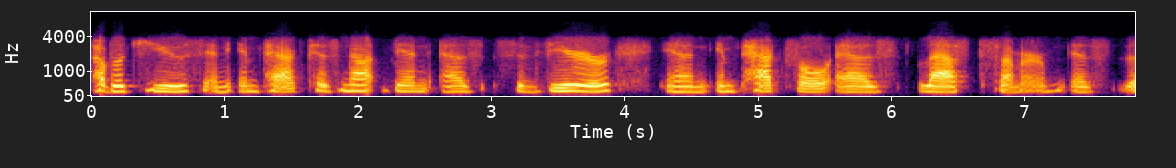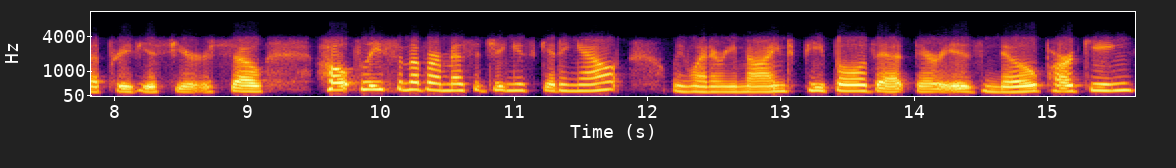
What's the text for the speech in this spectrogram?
public use and impact has not been as severe and impactful as last summer as the previous year. So hopefully some of our messaging is getting out. We want to remind people that there is no parking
